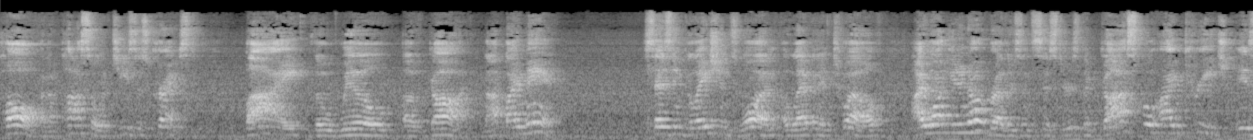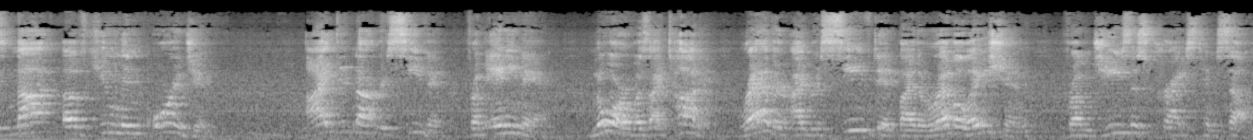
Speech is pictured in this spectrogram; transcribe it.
Paul, an apostle of Jesus Christ by the will of God, not by man. It says in Galatians 1 11 and 12, I want you to know, brothers and sisters, the gospel I preach is not of human origin. I did not receive it from any man, nor was I taught it. Rather, I received it by the revelation from Jesus Christ himself.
